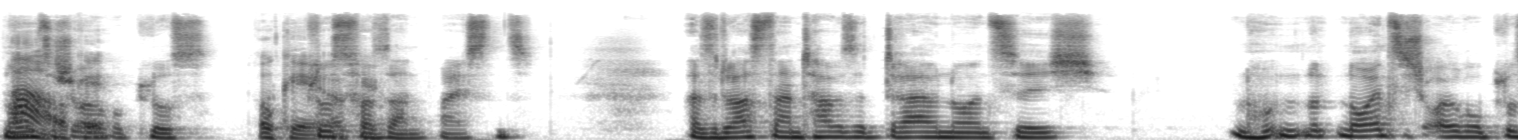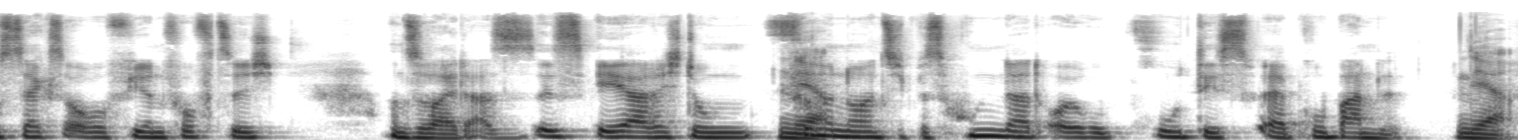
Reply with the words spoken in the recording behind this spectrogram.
90 ah, okay. Euro plus. Okay. Plus okay. Versand meistens. Also du hast dann teilweise 93, 90 Euro plus 6,54 Euro und so weiter. Also es ist eher Richtung 95 ja. bis 100 Euro pro, Dis, äh, pro Bundle. Ja.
